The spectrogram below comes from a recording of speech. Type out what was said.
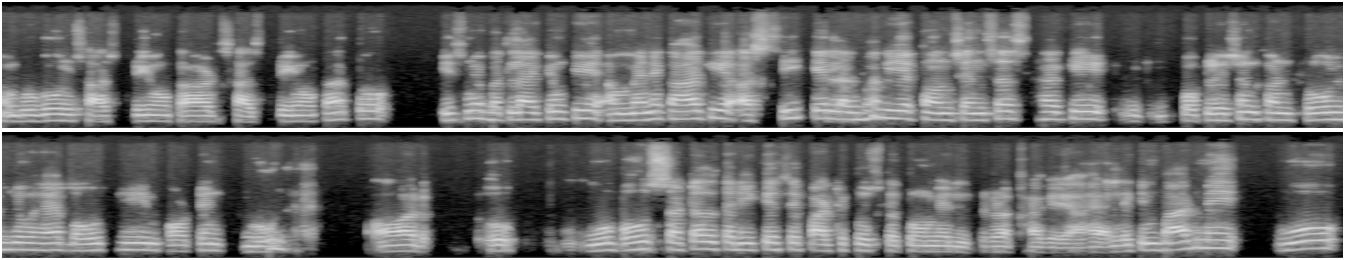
भूगोल शास्त्रियों का अर्थशास्त्रियों का तो इसमें बदला है क्योंकि मैंने कहा कि 80 के लगभग ये कॉन्सेंसस था कि पॉपुलेशन कंट्रोल जो है बहुत ही इम्पोर्टेंट गोल है। और वो बहुत सटल तरीके से पाठ्य पुस्तकों में रखा गया है, लेकिन बाद में वो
